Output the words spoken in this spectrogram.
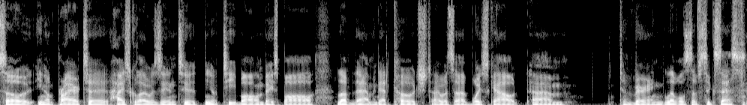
so you know, prior to high school, I was into you know t-ball and baseball. Loved that. My dad coached. I was a Boy Scout. Um, to varying levels of success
